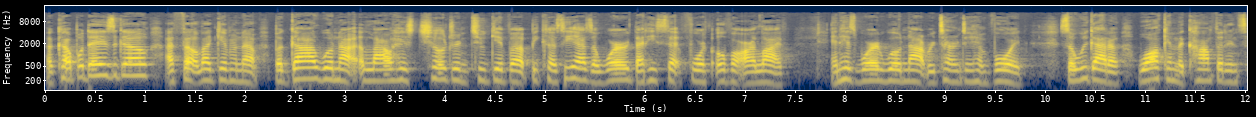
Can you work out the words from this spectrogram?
A couple days ago, I felt like giving up. But God will not allow His children to give up because He has a word that He set forth over our life. And His word will not return to Him void. So we got to walk in the confidence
